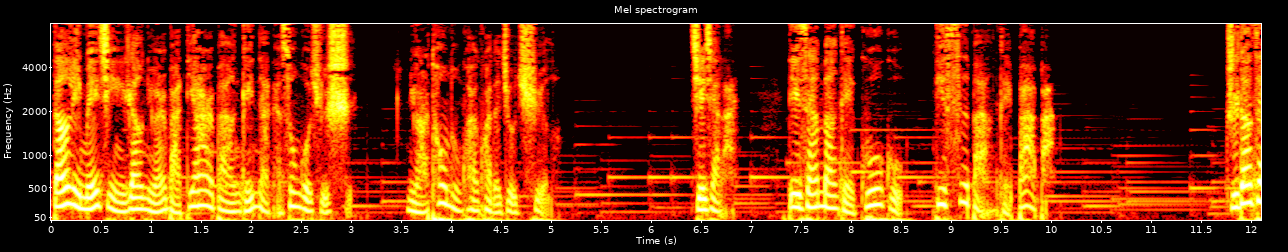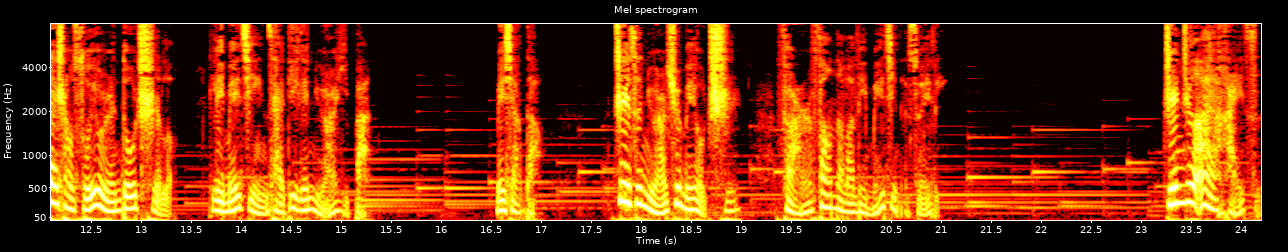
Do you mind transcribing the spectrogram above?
当李玫瑾让女儿把第二版给奶奶送过去时，女儿痛痛快快的就去了。接下来，第三版给姑姑，第四版给爸爸。直到在场所有人都吃了，李玫瑾才递给女儿一半。没想到，这次女儿却没有吃，反而放到了李玫瑾的嘴里。真正爱孩子。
